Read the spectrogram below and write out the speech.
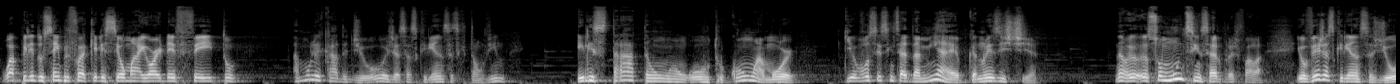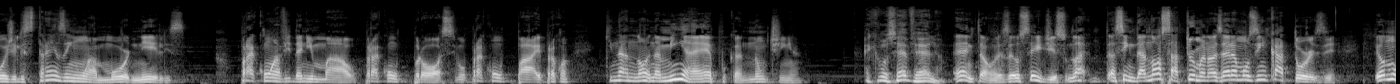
O apelido sempre foi aquele seu maior defeito. A molecada de hoje, essas crianças que estão vindo, eles tratam um ao outro com um amor que eu vou ser sincero, da minha época não existia. Não, eu, eu sou muito sincero para te falar. Eu vejo as crianças de hoje, eles trazem um amor neles para com a vida animal, para com o próximo, para com o pai, para com que na, na minha época não tinha. É que você é velho. É, então, eu, eu sei disso. Lá, assim, da nossa turma nós éramos em 14. Eu não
